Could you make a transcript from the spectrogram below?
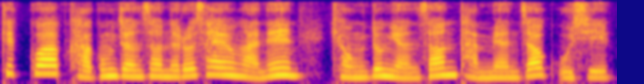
특고압 가공전선으로 사용하는 경동연선 단면적 50.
